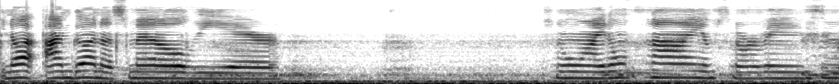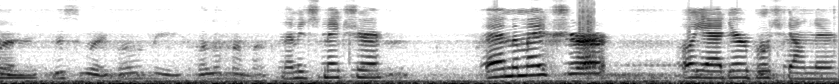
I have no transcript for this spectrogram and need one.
You know what? I'm gonna smell the air. So I don't die of This way, this way. Follow me. Follow Mama. Let me just make sure. Let me make sure. Oh yeah, there's a bush down there.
